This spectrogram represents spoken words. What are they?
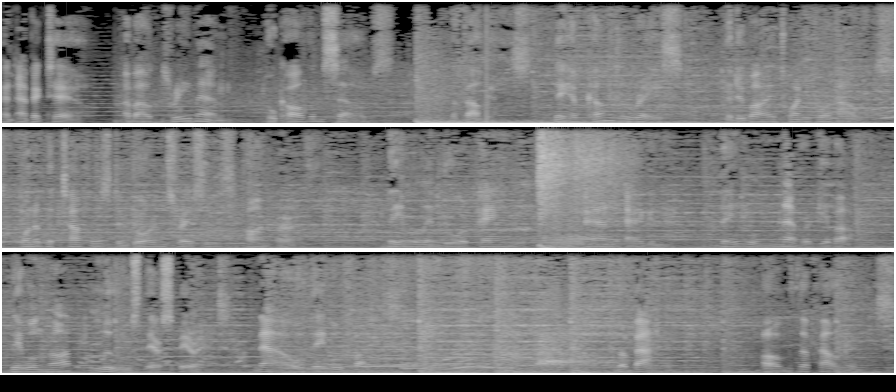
an epic tale about three men who call themselves the Falcons. They have come to race the Dubai 24 Hours, one of the toughest endurance races on Earth. They will endure pain and agony. They will never give up. They will not lose their spirit. Now they will fight. The Battle of the Falcons.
